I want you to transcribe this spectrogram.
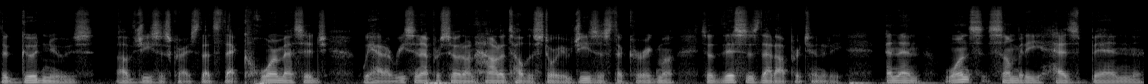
the good news of Jesus Christ. That's that core message. We had a recent episode on how to tell the story of Jesus, the kerygma. So this is that opportunity. And then once somebody has been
